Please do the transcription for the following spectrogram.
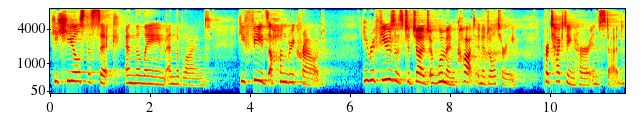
he heals the sick and the lame and the blind. He feeds a hungry crowd. He refuses to judge a woman caught in adultery, protecting her instead.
